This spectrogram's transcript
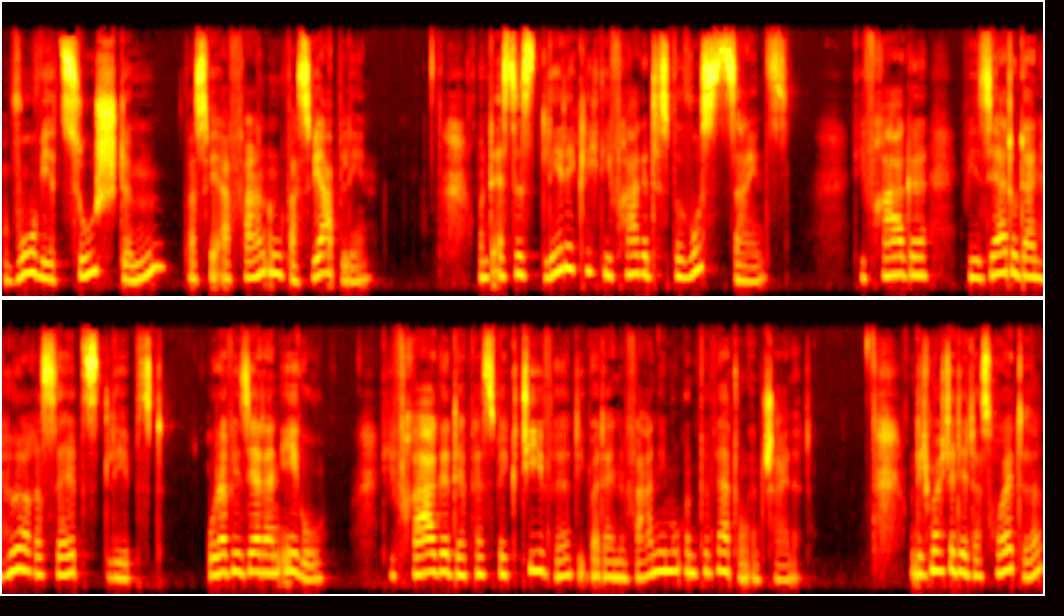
Wo wir zustimmen, was wir erfahren und was wir ablehnen. Und es ist lediglich die Frage des Bewusstseins, die Frage, wie sehr du dein höheres Selbst lebst oder wie sehr dein Ego, die Frage der Perspektive, die über deine Wahrnehmung und Bewertung entscheidet. Und ich möchte dir das heute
